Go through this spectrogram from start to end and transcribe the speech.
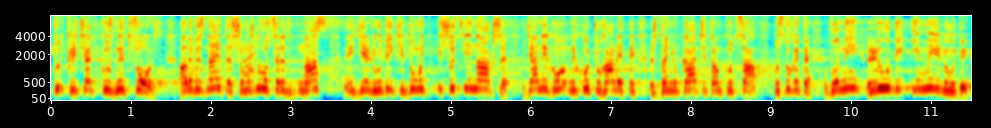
тут кричать Кузнецовськ. Але ви знаєте, що можливо серед нас е, є люди, які думають щось інакше. Я не, не хочу ганити Жданюка чи там Куца. Послухайте, вони люди і ми люди.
